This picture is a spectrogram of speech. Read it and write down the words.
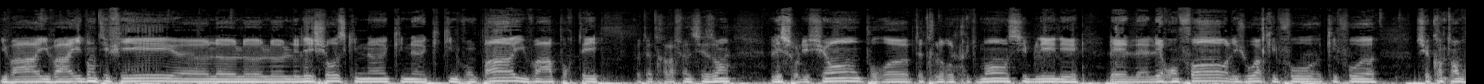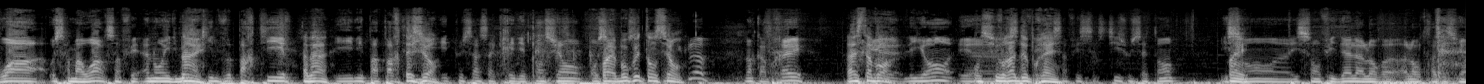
il va, il va identifier euh, le- le- le- les choses qui ne, qui, ne, qui ne vont pas. Il va apporter peut-être à la fin de saison les solutions pour euh, peut-être le recrutement, cibler les, les, les, les renforts, les joueurs qu'il faut, qu'il faut. euh, parce que quand on voit Osama War, ça fait un an et demi Ouais. qu'il veut partir, Ah ben, et il n'est pas parti. Et tout ça, ça crée des tensions. au sein- Ouais, beaucoup de tensions. club. Donc après, Reste à voir. euh, Lyon, On suivra ça de fait- près. Ça fait 6 ou 7 ans. Ils, Ouais. sont, euh, ils sont fidèles à leur, à leur tradition.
